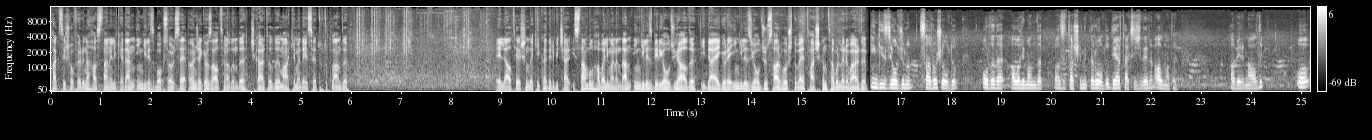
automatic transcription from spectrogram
Taksi şoförünü hastanelik eden İngiliz boksör ise önce gözaltına alındı, çıkartıldığı mahkemede ise tutuklandı. 56 yaşındaki Kadir Biçer İstanbul Havalimanı'ndan İngiliz bir yolcuyu aldı. İddiaya göre İngiliz yolcu sarhoştu ve taşkın tavırları vardı. İngiliz yolcunun sarhoş olduğu, orada da havalimanında bazı taşkınlıkları oldu. Diğer taksicilerin almadı haberini aldık. O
